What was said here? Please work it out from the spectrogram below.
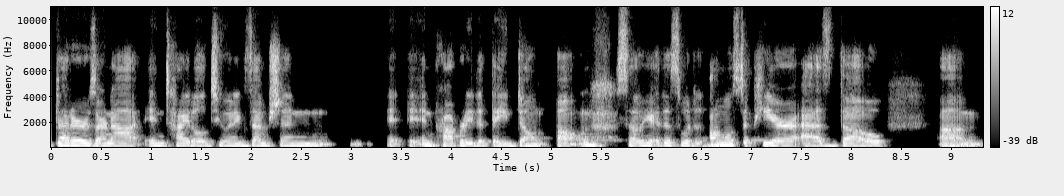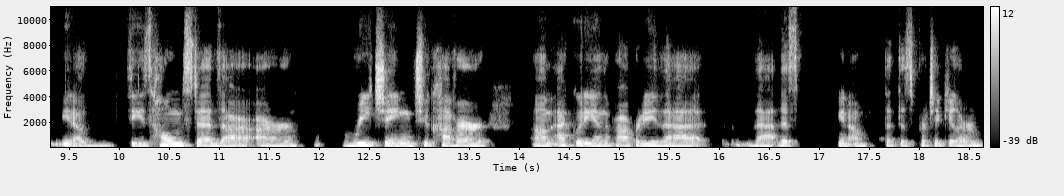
debtors are not entitled to an exemption in property that they don't own so here this would almost appear as though um, you know these homesteads are are reaching to cover um, equity in the property that that this you know that this particular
